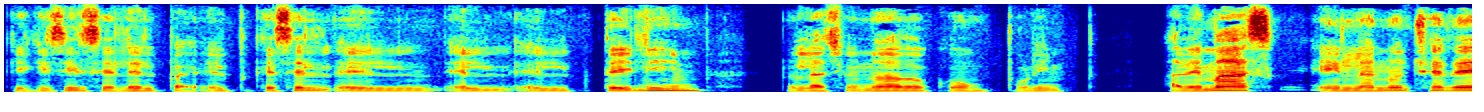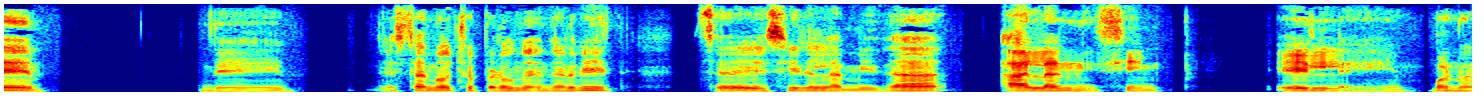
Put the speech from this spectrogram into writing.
que quiere decir el, el- que es el, el, el, el Teilim relacionado con Purim. Además, en la noche de, de esta noche, perdón, en Arvit, se debe decir el Amidá Alanisim. El, eh, bueno,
